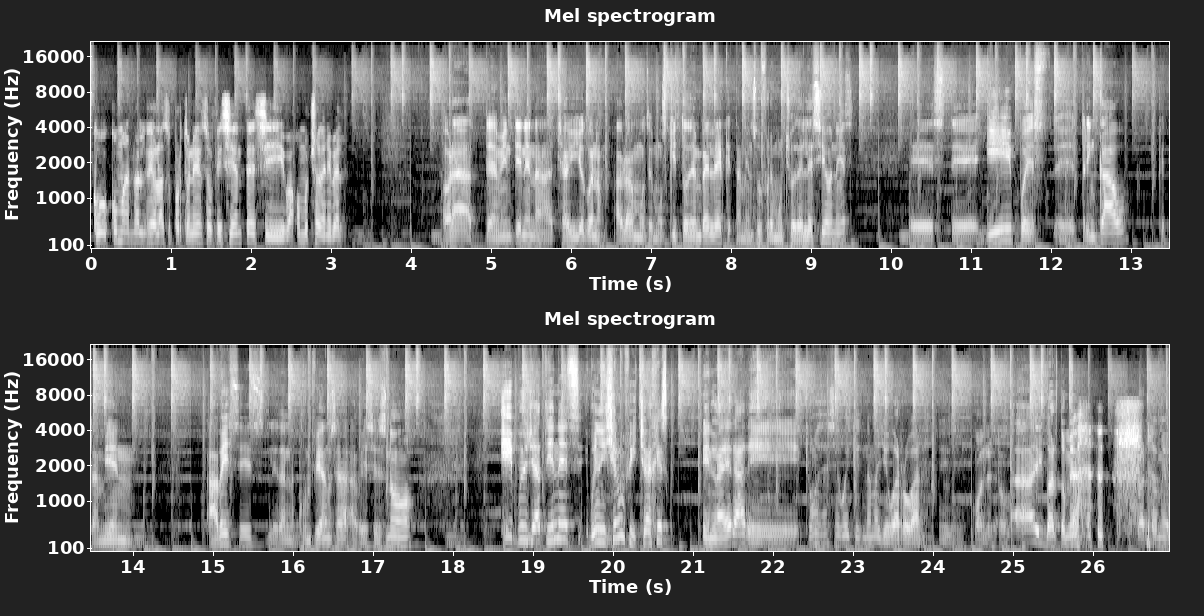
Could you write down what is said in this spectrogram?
Ku- Kuma no le dio las oportunidades suficientes y bajó mucho de nivel. Ahora también tienen a Chavillos. Bueno, hablamos de Mosquito Dembele, que también sufre mucho de lesiones. Este, y pues eh, Trincao, que también a veces le dan la confianza, a veces no. Y pues ya tienes. Bueno, hicieron fichajes en la era de. ¿Cómo se llama ese güey que nada más llegó a robar? Eh, ¿Cuál de todos? Ay, Bartomeu. Bartomeu.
